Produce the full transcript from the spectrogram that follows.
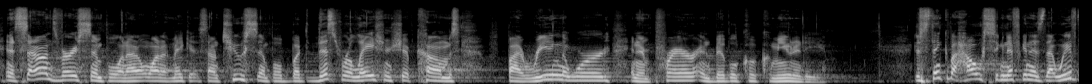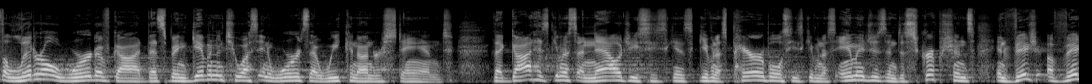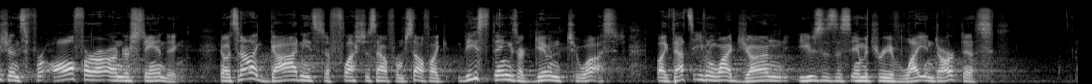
And it sounds very simple, and I don't want to make it sound too simple, but this relationship comes by reading the Word and in prayer and biblical community. Just think about how significant it is that we have the literal Word of God that's been given to us in words that we can understand. That God has given us analogies, He's given us parables, He's given us images and descriptions and of visions for all for our understanding. Now, it's not like God needs to flesh this out for Himself. Like, these things are given to us. Like, that's even why John uses this imagery of light and darkness,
